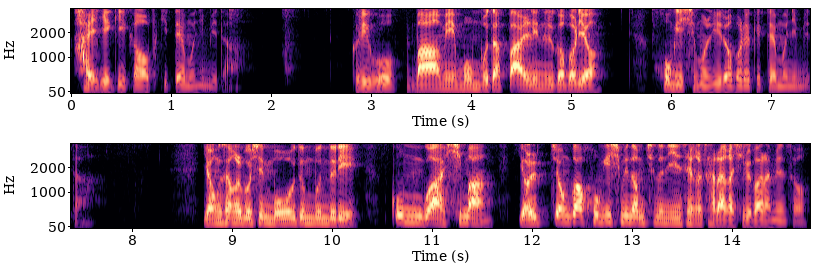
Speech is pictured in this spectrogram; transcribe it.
할 얘기가 없기 때문입니다. 그리고 마음이 몸보다 빨리 늙어버려 호기심을 잃어버렸기 때문입니다. 영상을 보신 모든 분들이 꿈과 희망, 열정과 호기심이 넘치는 인생을 살아가시길 바라면서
